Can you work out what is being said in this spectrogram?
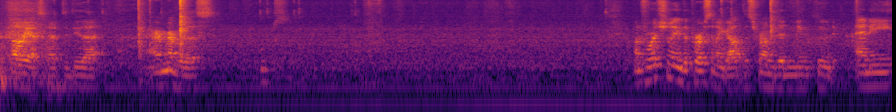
Oh yes, I have to do that. I remember this. Oops. Unfortunately, the person I got this from didn't include any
